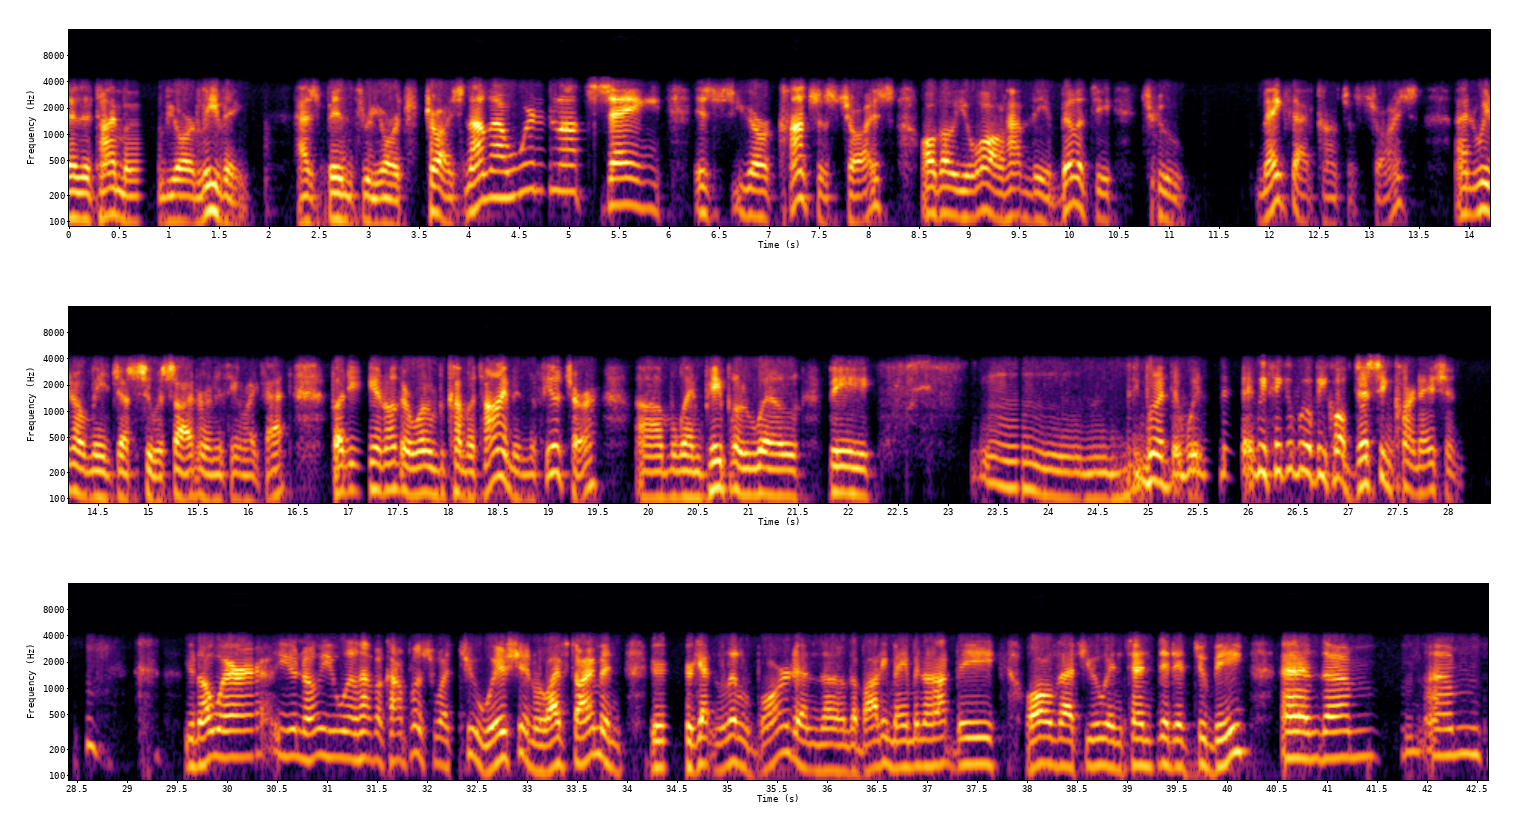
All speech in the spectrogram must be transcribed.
then the time of your leaving has been through your choice. Now, now we're not saying it's your conscious choice, although you all have the ability to make that conscious choice. And we don't mean just suicide or anything like that, but you know there will come a time in the future um, when people will be Mm, we think it will be called disincarnation. You know, where you know you will have accomplished what you wish in a lifetime, and you're, you're getting a little bored, and uh, the body may not be all that you intended it to be, and um, um,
